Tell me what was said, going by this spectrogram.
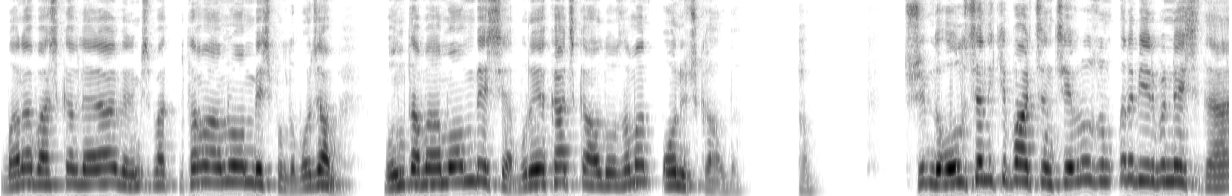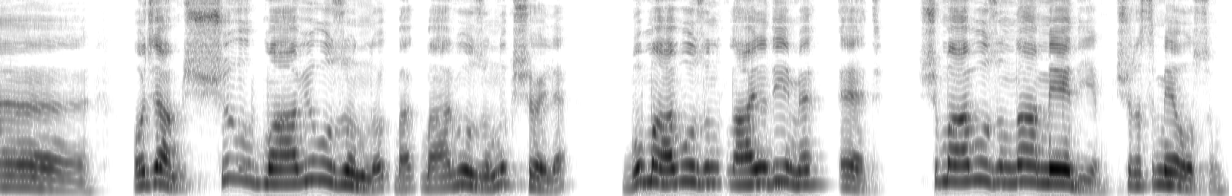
Bana başka neler verilmiş? Bak bu tamamını 15 buldum. Hocam bunun tamamı 15 ya. Buraya kaç kaldı o zaman? 13 kaldı. Tamam. Şimdi oluşan iki parçanın çevre uzunlukları birbirine eşit. Ha. Hocam şu mavi uzunluk bak mavi uzunluk şöyle. Bu mavi uzunlukla aynı değil mi? Evet. Şu mavi uzunluğa M diyeyim. Şurası M olsun.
